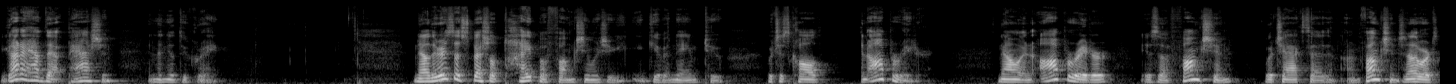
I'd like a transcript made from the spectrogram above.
You got to have that passion, and then you'll do great. Now, there is a special type of function which you give a name to, which is called an operator. Now, an operator is a function which acts as on functions. In other words,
